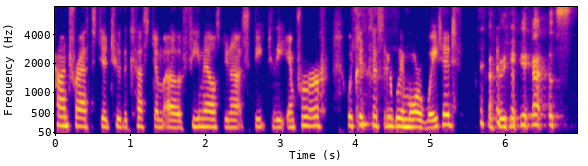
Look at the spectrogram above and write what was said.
contrasted to the custom of females do not speak to the emperor, which is considerably more weighted. yes.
